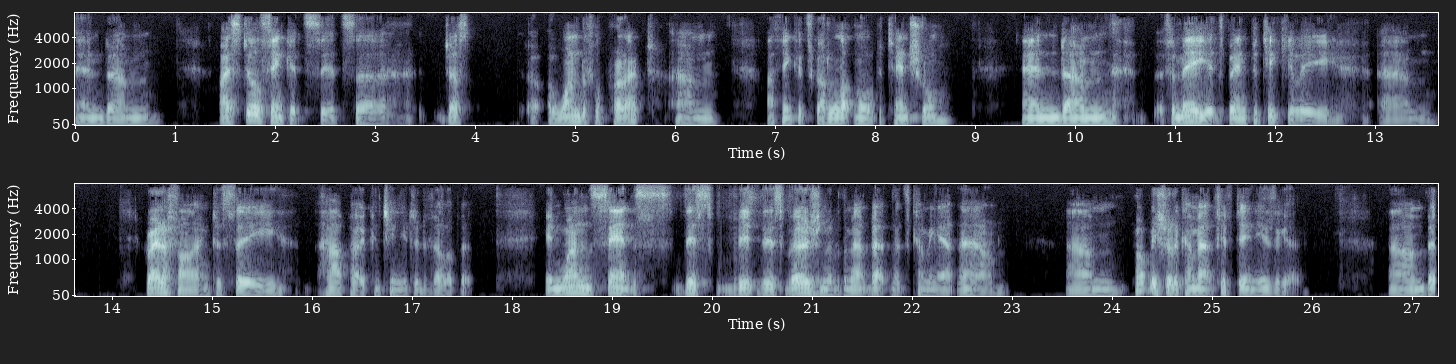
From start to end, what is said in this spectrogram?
And um, I still think it's, it's uh, just a, wonderful product. Um, I think it's got a lot more potential. And um, for me, it's been particularly um, gratifying to see Harpo continue to develop it. In one sense, this this version of the Mountbatten that's coming out now um, probably should have come out 15 years ago. Um, but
